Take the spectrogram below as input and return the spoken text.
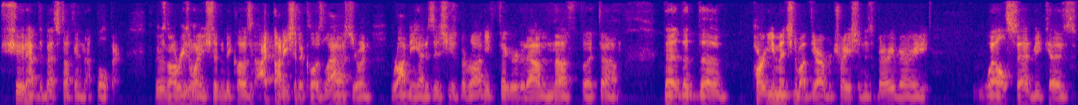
should have the best stuff in that bullpen. There's no reason why he shouldn't be closing. I thought he should have closed last year when Rodney had his issues, but Rodney figured it out enough. But um, the, the the part you mentioned about the arbitration is very very well said because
